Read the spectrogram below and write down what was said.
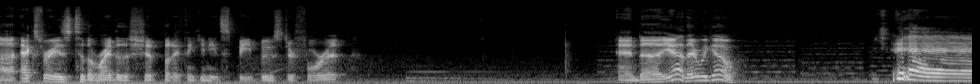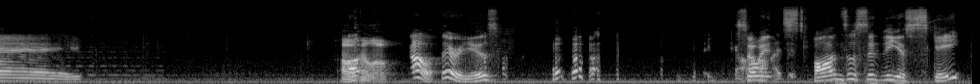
Uh, X-ray is to the right of the ship, but I think you need Speed Booster for it. And, uh, yeah, there we go. Yay! Oh, Uh, hello. Oh, there he is. So it spawns us in the escape?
